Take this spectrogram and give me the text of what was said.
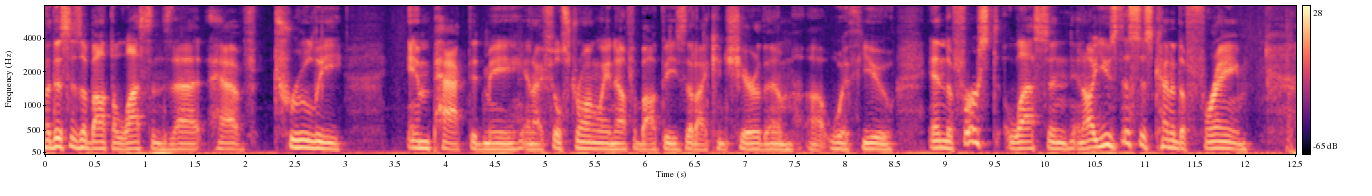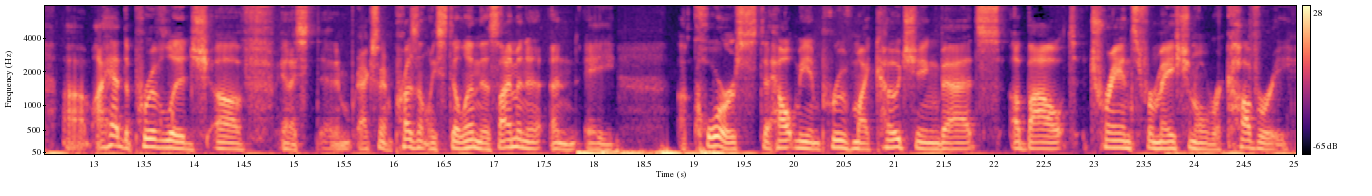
But this is about the lessons that have truly impacted me, and I feel strongly enough about these that I can share them uh, with you. And the first lesson, and I'll use this as kind of the frame. Um, I had the privilege of, and I and actually I'm presently still in this. I'm in a, an, a a course to help me improve my coaching that's about transformational recovery.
